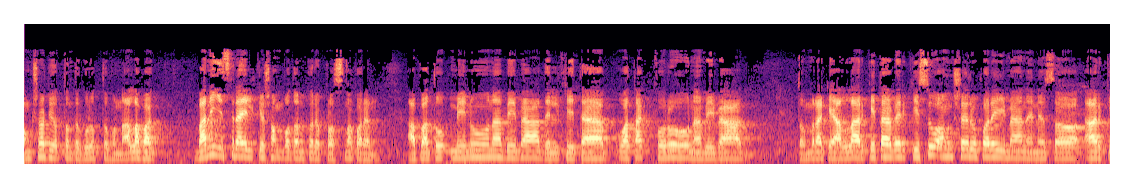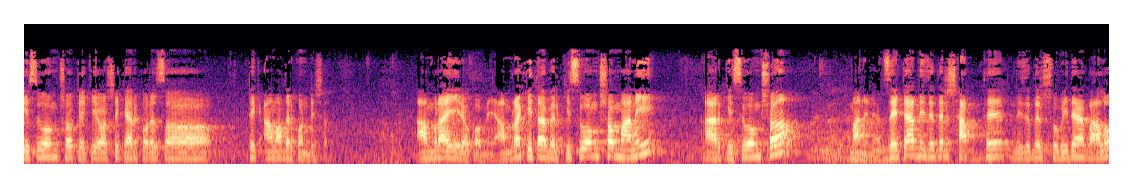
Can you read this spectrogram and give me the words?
অংশটি অত্যন্ত গুরুত্বপূর্ণ। আল্লাহাক বাণী ইসরায়েলকে সম্বোধন করে প্রশ্ন করেন আপাতু মিনুনা বিবাদিল কিতাব ওয়াতাকফুরুনা বিবাদ। তোমরা কি আল্লাহর কিতাবের কিছু অংশের উপরে ইমান এনেছ? আর কিছু অংশকে কি অস্বীকার করেছ? ঠিক আমাদের কন্ডিশন আমরা এই রকমই আমরা কিতাবের কিছু অংশ মানি আর কিছু অংশ মানি না। যেটা নিজেদের স্বার্থে, নিজেদের সুবিধা ভালো,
